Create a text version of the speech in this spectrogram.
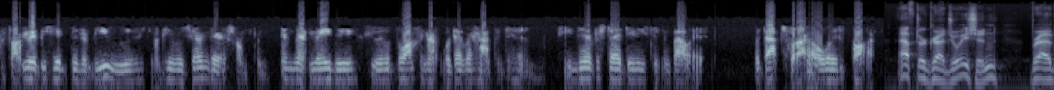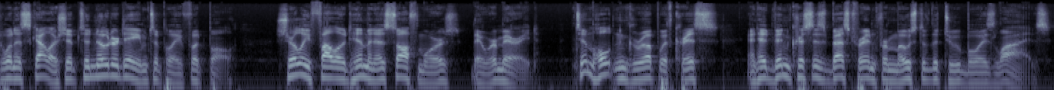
I thought maybe he'd been abused when he was younger or something, and that maybe he was blocking out whatever happened to him. He never said anything about it, but that's what I always thought. After graduation, Brad won a scholarship to Notre Dame to play football. Shirley followed him, and as sophomores, they were married. Tim Holton grew up with Chris and had been Chris's best friend for most of the two boys' lives.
